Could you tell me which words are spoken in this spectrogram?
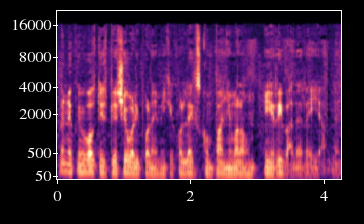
venne coinvolto in spiacevoli polemiche con l'ex compagno Malone e il rivale Ray Allen.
